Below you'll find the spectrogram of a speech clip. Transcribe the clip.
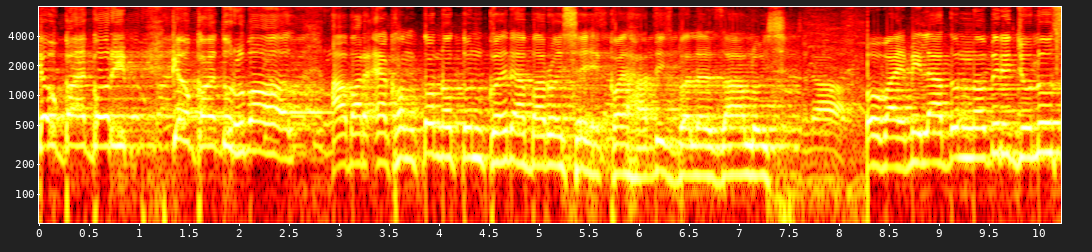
কেউ কয় গরিব, কেউ কয় দুর্বল। আবার এখন তো নতুন কইরা বার হইছে। কয় হাদিস বলে জাল হইছে ও ভাই, মিলাদুন নবীর জুলুস,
